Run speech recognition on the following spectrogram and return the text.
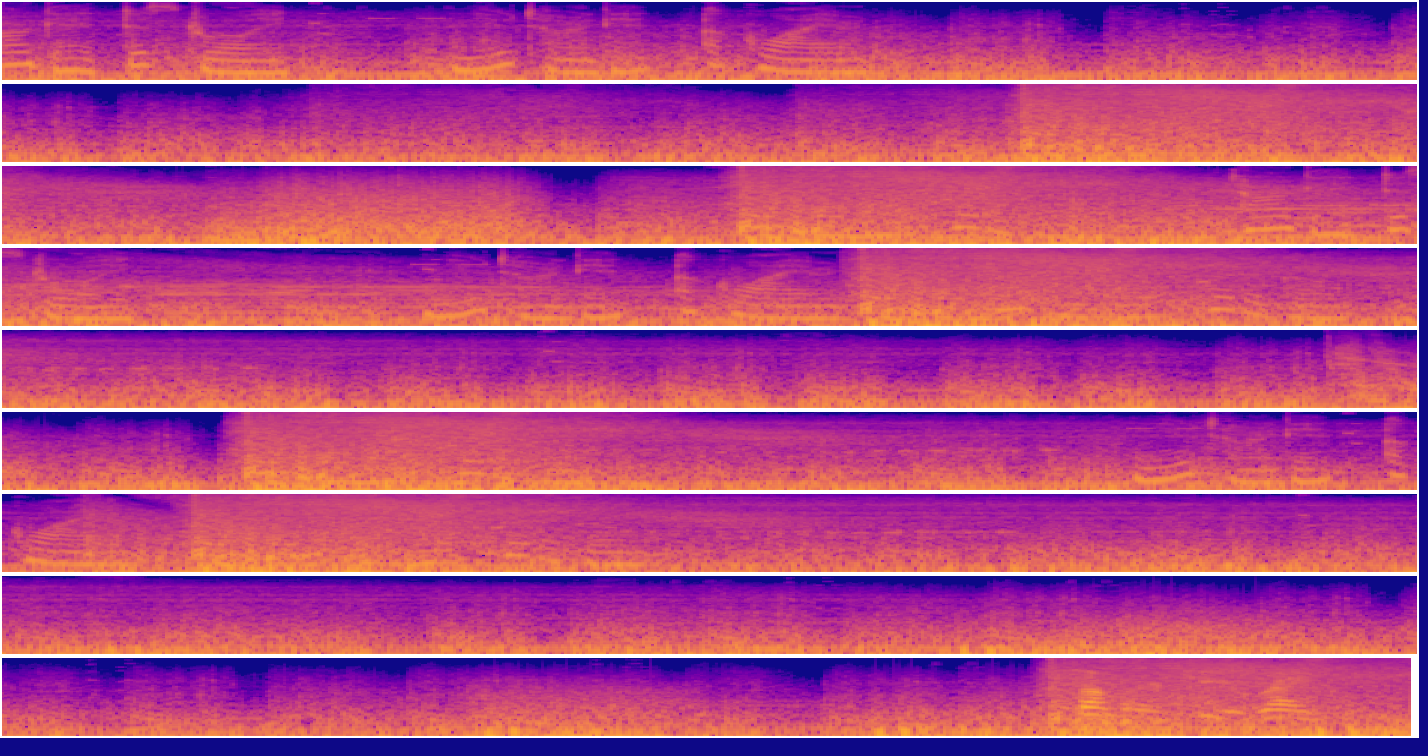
Target destroyed. New target acquired. Target destroyed. Target acquired. Summoner to your right.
